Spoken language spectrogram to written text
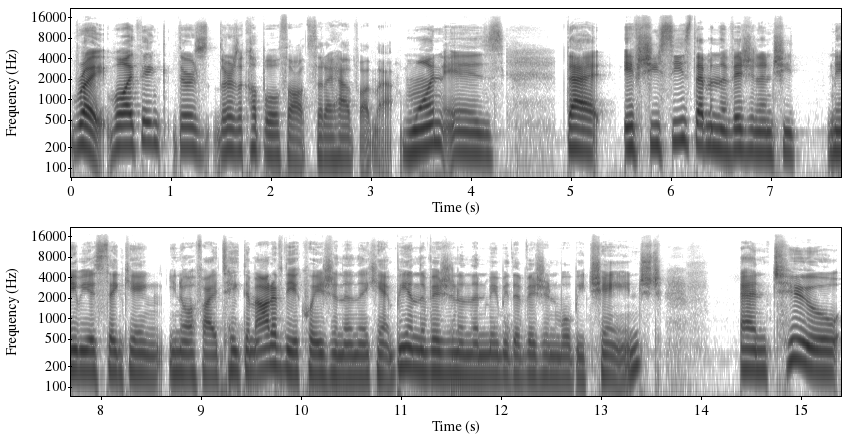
Right. Well, I think there's there's a couple of thoughts that I have on that. One is that if she sees them in the vision and she maybe is thinking, you know, if I take them out of the equation, then they can't be in the vision and then maybe the vision will be changed. And two,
